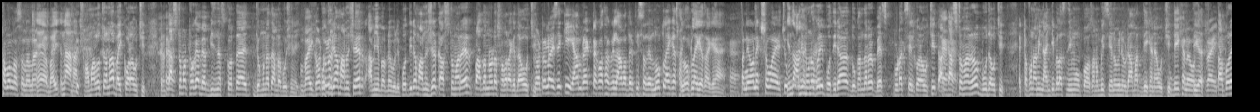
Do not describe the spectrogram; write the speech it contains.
সমালোচনা না? হ্যাঁ ভাই না না সমালোচনা ভাই করা উচিত। কারণ কাস্টমার ঠকা বিজনেস করতে যমুনাতে আমরা বসে নেই। ভাই, প্রতিটা মানুষের আমি আপনাকে বলি প্রতিটা মানুষের কাস্টমারের প্রাধান্যটা সবার আগে দেওয়া উচিত। ঘটনা হয়েছে কি আমরা একটা কথা বলে আমাদের পিছনে লোক লাগে থাকে। লোক লাগে থাকে হ্যাঁ। হ্যাঁ, মানে অনেক সময় কিন্তু আমি মনে করি প্রতিটা দোকানদারের বেস্ট প্রোডাক্ট সেল করা উচিত আর হ্যাঁ, হ্যাঁ। কাস্টমারেরও বোঝা উচিত। একটা ফোন আমি নাইনটি প্লাস নিমো পঁচানব্বই ছিয়ানব্বই নিবো, ওটা আমার দেখে নেওয়া উচিত। দেখে নেওয়া. তারপরে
